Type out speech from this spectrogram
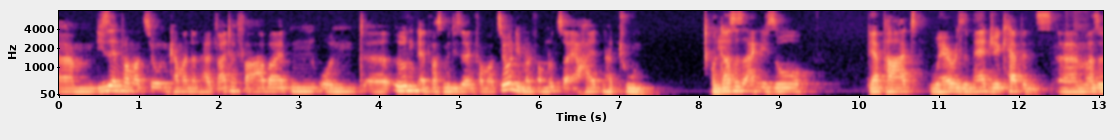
ähm, diese Informationen kann man dann halt weiterverarbeiten und äh, irgendetwas mit dieser Information, die man vom Nutzer erhalten hat, tun. Und das ist eigentlich so der Part, where the magic happens. Ähm, also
